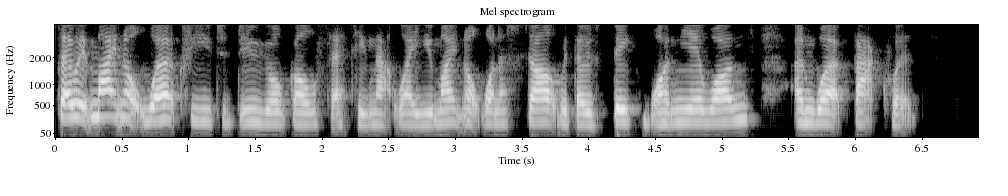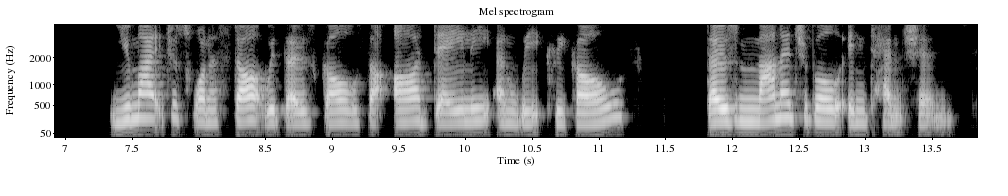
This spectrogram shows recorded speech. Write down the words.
So it might not work for you to do your goal setting that way. You might not want to start with those big one year ones and work backwards. You might just want to start with those goals that are daily and weekly goals, those manageable intentions.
